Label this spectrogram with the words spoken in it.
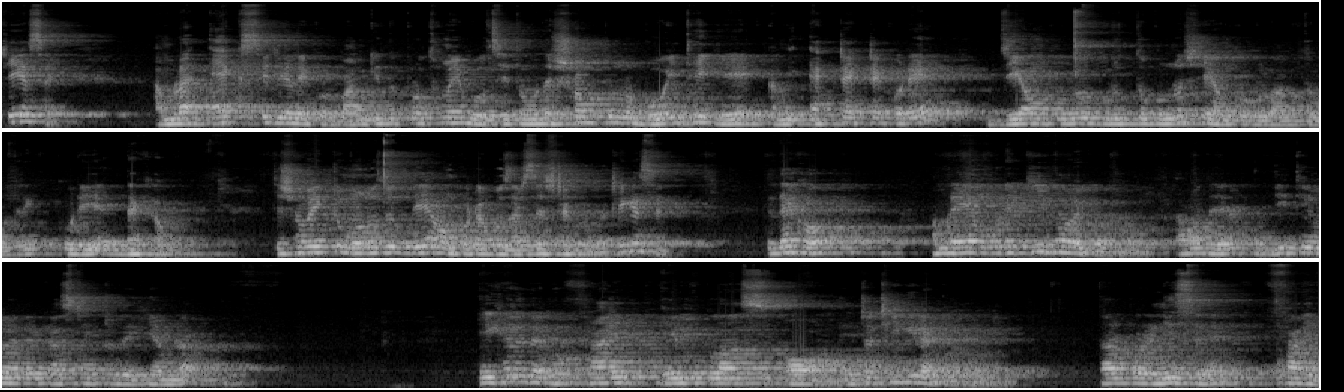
ঠিক আছে? আমরা এক সিরিয়ালে করব। আমি কিন্তু প্রথমেই বলছি, তোমাদের সম্পূর্ণ বই থেকে আমি একটা একটা করে যে অঙ্কগুলো গুরুত্বপূর্ণ সেই অঙ্কগুলো আমি তোমাদের করে দেখাবো। তো সবাই একটু মনোযোগ দিয়ে অঙ্কটা বোঝার চেষ্টা করব, ঠিক আছে? তো দেখো, আমরা এই অঙ্কটা কীভাবে করব? আমাদের দ্বিতীয় লাইনের কাজটা একটু দেখি আমরা। এখানে দেখো ফাইভ এম প্লাস অন এটা ঠিকই রাখলাম তারপরে নিচে ফাইভ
